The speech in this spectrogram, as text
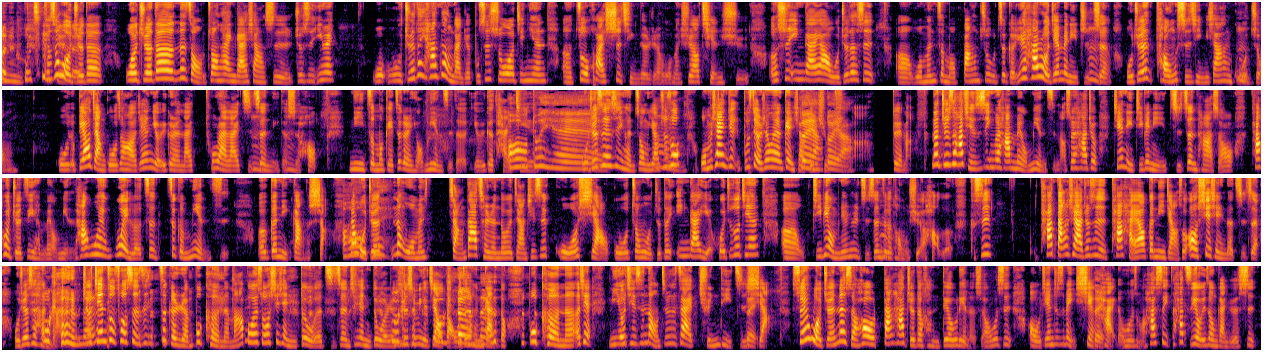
可是我觉得，我觉得那种状态应该像是，就是因为。我我觉得他那种感觉不是说今天呃做坏事情的人我们需要谦虚，而是应该要我觉得是呃我们怎么帮助这个，因为他如果今天被你指正，我觉得同时期你像国中，国不要讲国中啊，今天有一个人来突然来指正你的时候，你怎么给这个人有面子的有一个台阶？对耶，我觉得这件事情很重要，就是说我们现在就不是有些人会更小低俗吗？对嘛？那就是他其实是因为他没有面子嘛，所以他就今天你即便你指正他的时候，他会觉得自己很没有面子，他会为了这这个面子而跟你杠上。那我觉得，那我们长大成人都会这样。其实国小、国中，我觉得应该也会。就说今天，呃，即便我们今天去指正这个同学好了，可是。他当下就是他还要跟你讲说哦，谢谢你的指正，我觉得是很难。就今天做错事，这这个人不可能嘛？他不会说谢谢你对我的指正，谢谢你对我人生生命的教导，我真的很感动。不可能，而且你尤其是那种就是在群体之下，所以我觉得那时候当他觉得很丢脸的时候，或是哦，我今天就是被你陷害的，或者什么，他是他只有一种感觉是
